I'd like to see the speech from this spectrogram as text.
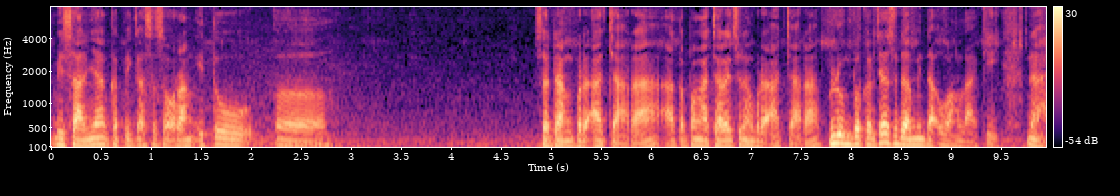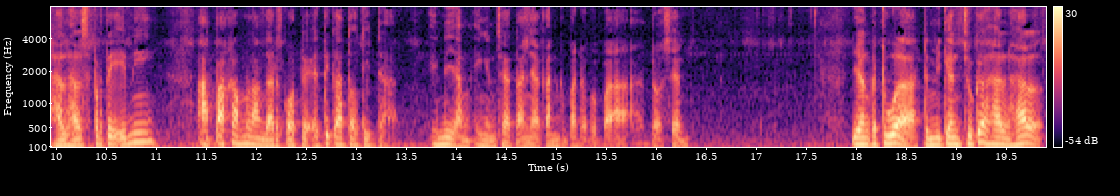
misalnya ketika seseorang itu eh, sedang beracara atau pengacara itu sedang beracara, belum bekerja sudah minta uang lagi. Nah, hal-hal seperti ini apakah melanggar kode etik atau tidak? Ini yang ingin saya tanyakan kepada Bapak dosen. Yang kedua, demikian juga hal-hal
